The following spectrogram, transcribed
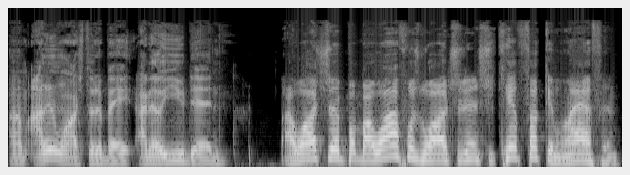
um, I didn't watch the debate. I know you did. I watched it, but my wife was watching it and she kept fucking laughing.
